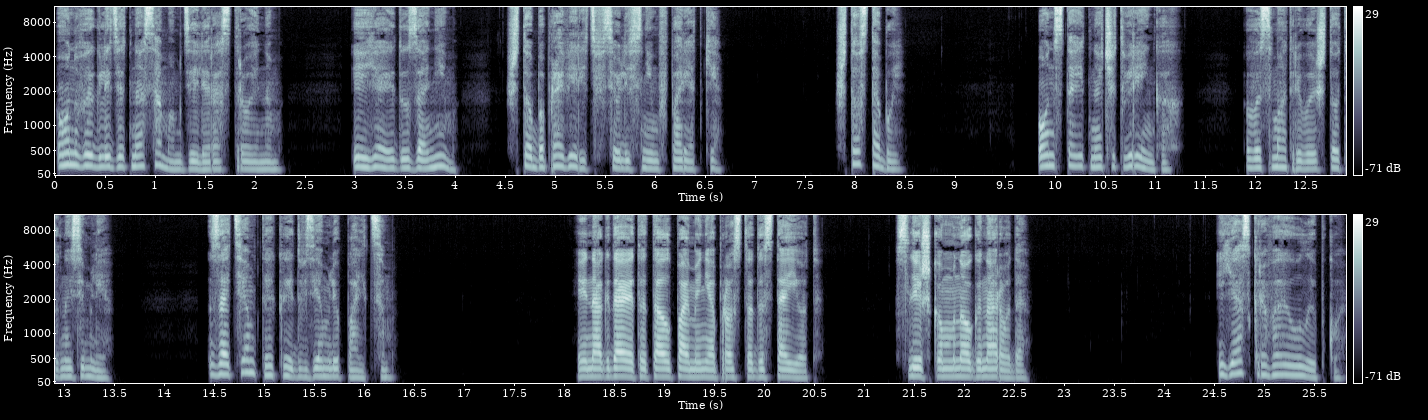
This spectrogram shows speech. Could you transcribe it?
Он выглядит на самом деле расстроенным, и я иду за ним, чтобы проверить, все ли с ним в порядке. «Что с тобой?» Он стоит на четвереньках, высматривая что-то на земле. Затем тыкает в землю пальцем. «Иногда эта толпа меня просто достает. Слишком много народа». Я скрываю улыбку.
